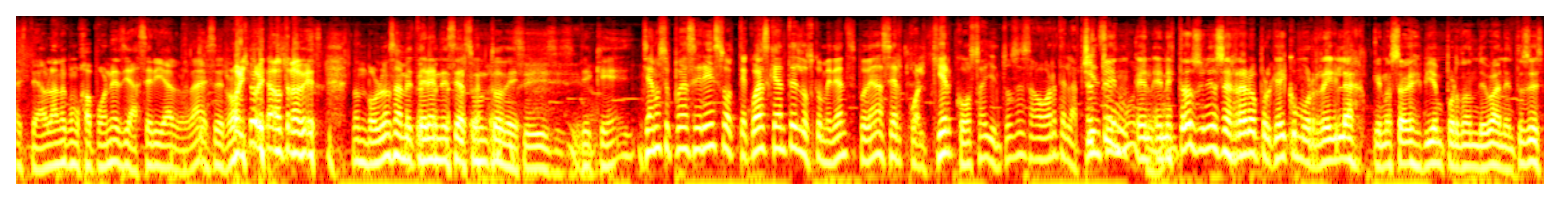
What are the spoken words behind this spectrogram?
este, hablando como japonés, ya sería, ¿verdad? Ese rollo ya otra vez. Nos volvemos a meter en ese asunto de, Sí, sí, sí. de no. que ya no se puede hacer eso. ¿Te acuerdas que antes los comediantes podían hacer cualquier cosa y entonces ahora te la piensas en, mucho, en-. Estados Unidos es raro porque hay como reglas que no sabes bien por dónde van. Entonces,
